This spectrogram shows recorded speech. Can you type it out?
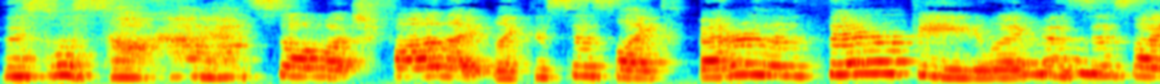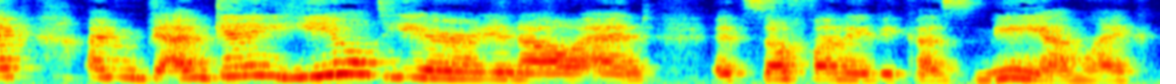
this was so good. I had so much fun. I like this is like better than therapy. Like this is like I'm I'm getting healed here, you know. And it's so funny because me, I'm like,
